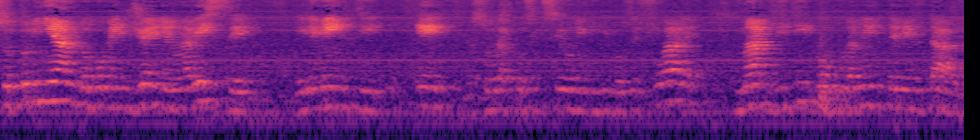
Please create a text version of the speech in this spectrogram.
sottolineando come il genio non avesse elementi e sovrapposizioni di tipo sessuale, ma di tipo puramente mentale,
